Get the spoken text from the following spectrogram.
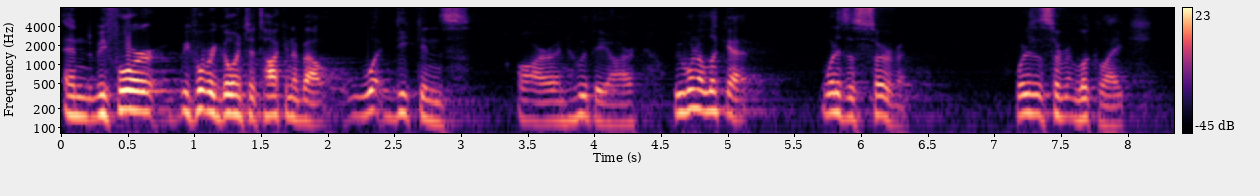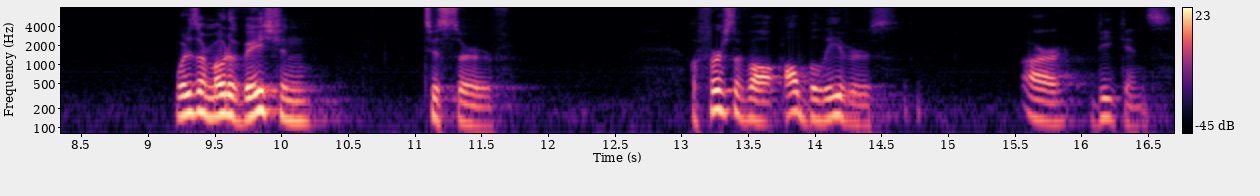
And before, before we go into talking about what deacons are and who they are, we want to look at what is a servant. What does a servant look like? What is our motivation to serve? Well, first of all, all believers are deacons.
